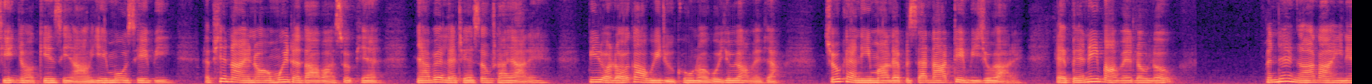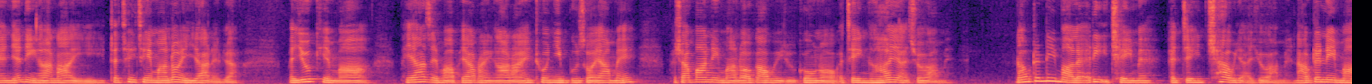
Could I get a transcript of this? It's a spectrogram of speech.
ကြီးညော်ကင်းစင်အောင်ရေမိုးဆေးပြီးအဖြစ်နိုင်တော့အမွေးတသားပါဆိုဖြင့်ညာဘက်လက်ထဲစုပ်ထားရတယ်ပြီးတော့လောကဝိတုခုံတော်ကိုရုပ်ရမယ်ဗျကျုပ်ကန်ဒီမှာလည်းပါဇက်သားတိတ်ပြီးရုပ်ရတယ်အဲဘယ်နေ့မှပဲလှုပ်လို့မနေ့9နာရီနဲ့ညနေ9နာရီတစ်ချိန်ချိန်မှလုပ်ရင်ရတယ်ဗျမရုပ်ခင်မှာဖះစင်မှာဖះတိုင်း9တိုင်းထွန်းညင်ပူဇော်ရမယ်ပထမနေ့မှာလောကဝိတုခုံတော်အချိန်900ရွတ်ရမယ် နောက်တစ်နေ့မှလည်းအဲ့ဒီအချိန်ပဲအချိန်600ရွတ်ရမယ်နောက်တစ်နေ့မှ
